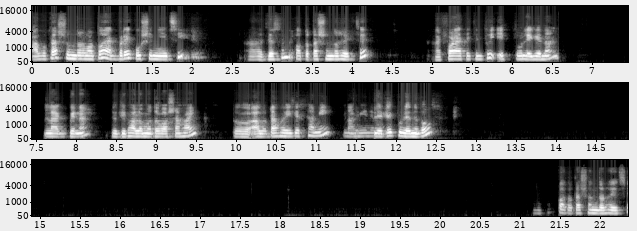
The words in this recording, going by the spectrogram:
আলুটা সুন্দর মতো একবারে কষে নিয়েছি। আর দেখুন কতটা সুন্দর হয়েছে। আর কড়াইতে কিন্তু একটু লেগে না লাগবে না যদি ভালো মতো কষা হয়। তো আলুটা হয়ে গেছে আমি নামিয়ে প্লেটে তুলে নেব। কতটা সুন্দর হয়েছে।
